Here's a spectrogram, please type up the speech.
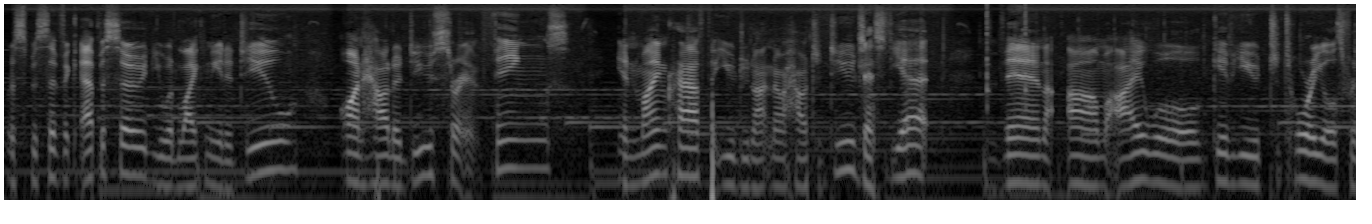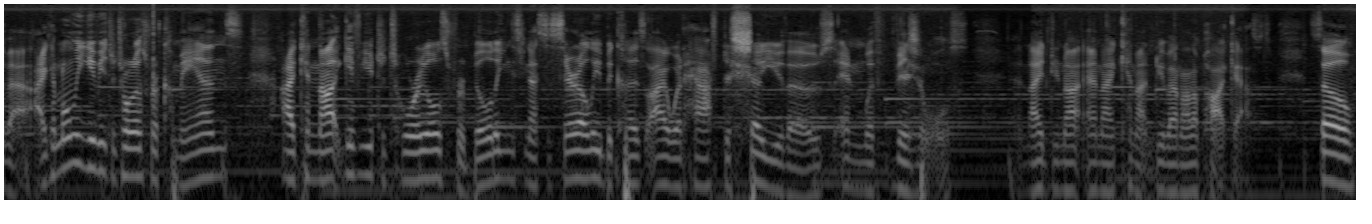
for a specific episode you would like me to do, on how to do certain things in Minecraft that you do not know how to do just yet, then um, I will give you tutorials for that. I can only give you tutorials for commands. I cannot give you tutorials for buildings necessarily because I would have to show you those and with visuals. And I do not and I cannot do that on a podcast. So,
